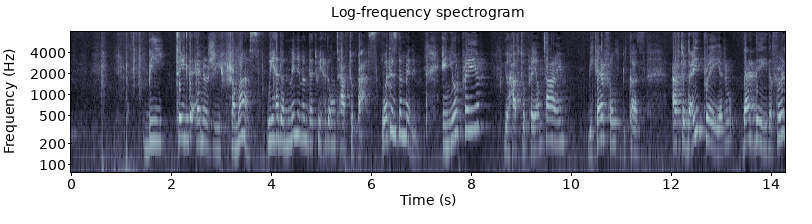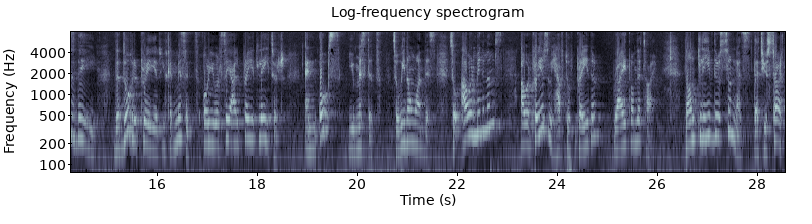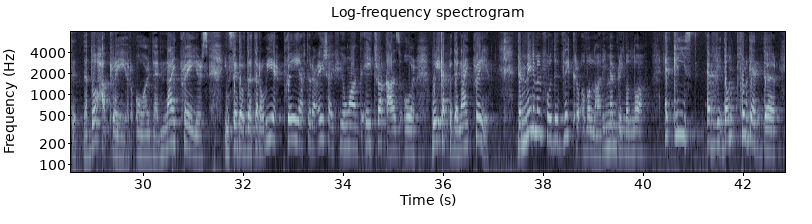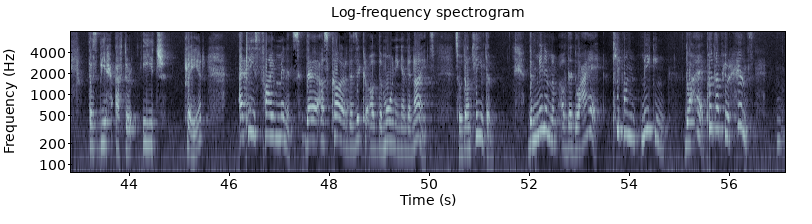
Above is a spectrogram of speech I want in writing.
be take the energy from us. We have a minimum that we don't have to pass. What is the minimum? In your prayer, you have to pray on time. Be careful because after the Eid prayer, that day, the first day, the Dhuhr prayer, you can miss it. Or you will say, I'll pray it later. And oops, you missed it. So we don't want this. So our minimums, our prayers, we have to pray them right on the time. Don't leave the sunnahs that you started, the duha prayer or the night prayers. Instead of the taraweeh, pray after Isha if you want eight rak'ahs or wake up with the night prayer. The minimum for the dhikr of Allah, remembering Allah, at least every, don't forget the tasbih after each prayer. At least five minutes, the azkar, the zikr of the morning and the night. So don't leave them. The minimum of the dua, keep on making Put up your hands.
